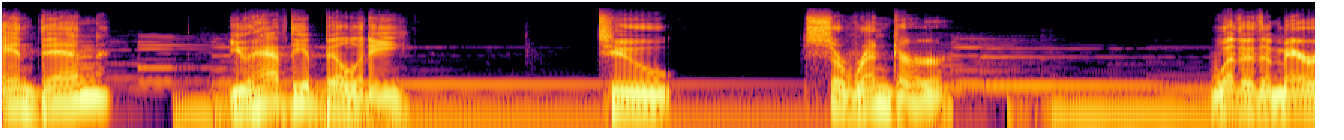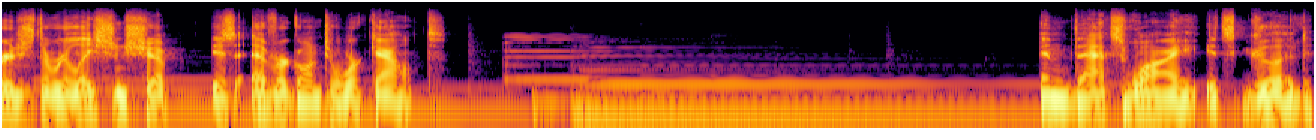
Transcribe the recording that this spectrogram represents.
And then you have the ability to surrender whether the marriage, the relationship is ever going to work out. And that's why it's good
